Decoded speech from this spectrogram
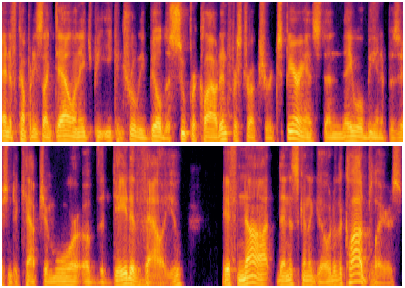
And if companies like Dell and HPE can truly build a super cloud infrastructure experience, then they will be in a position to capture more of the data value. If not, then it's going to go to the cloud players.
